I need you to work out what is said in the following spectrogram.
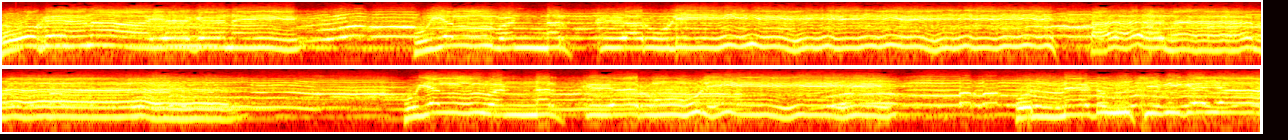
போகநாயகனே புயல் வண்ணற்கு அருளி. புயல் வண்ணற்கு அருளி. பொன்னெடும் சிவிகையா.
